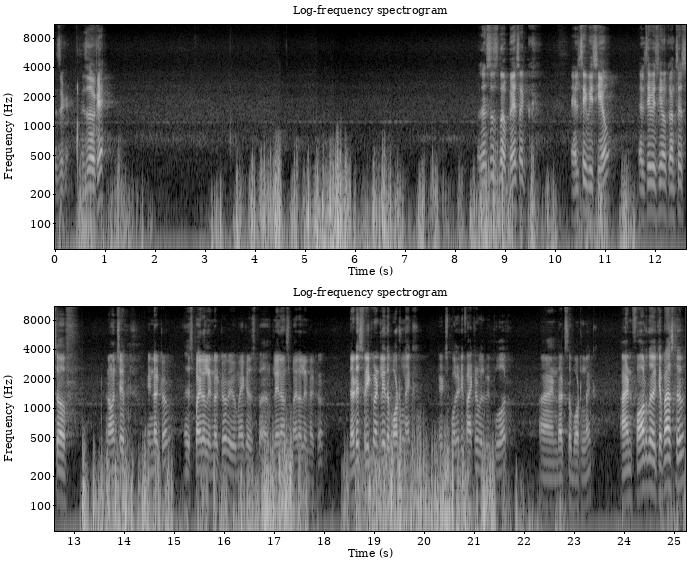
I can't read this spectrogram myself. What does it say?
Is it, is it okay? This is the basic LCVCO. LCVCO consists of non-chip inductor, a spiral inductor, you make a planar spiral inductor. That is frequently the bottleneck, its quality factor will be poor and that is the bottleneck. And for the capacitor,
